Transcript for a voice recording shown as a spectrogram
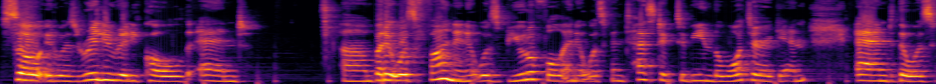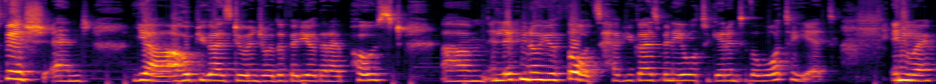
So it was really, really cold and um, but it was fun and it was beautiful and it was fantastic to be in the water again. And there was fish and yeah I hope you guys do enjoy the video that I post. Um, and let me know your thoughts. Have you guys been able to get into the water yet? Anyway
